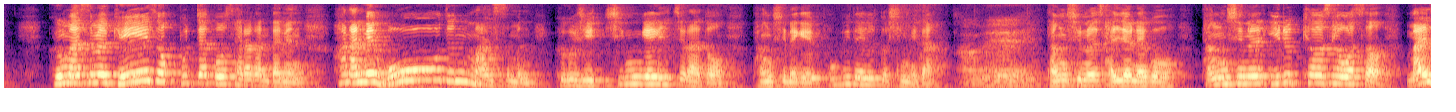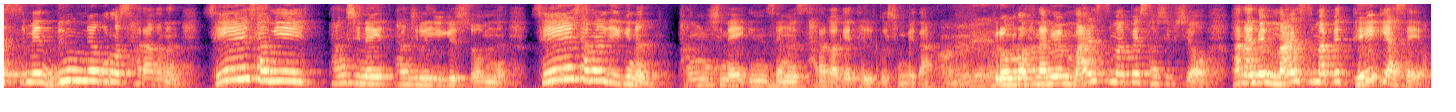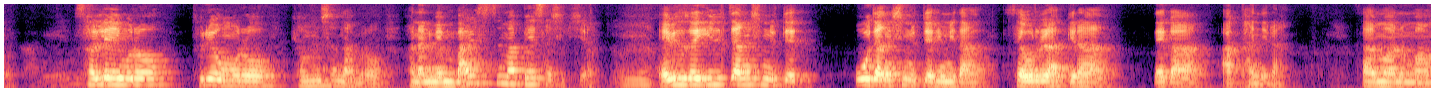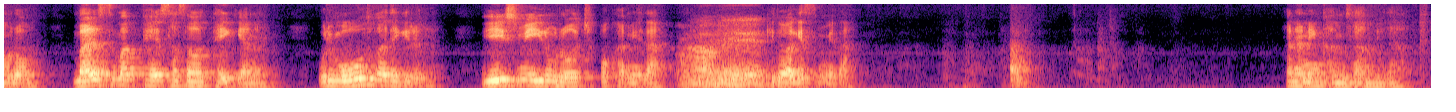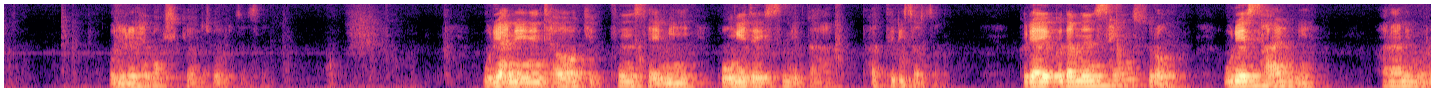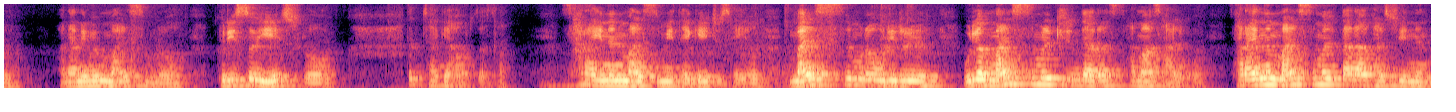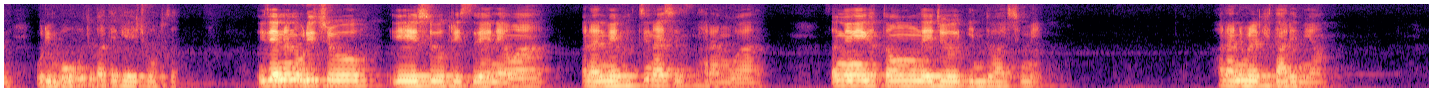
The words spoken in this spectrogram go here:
그 말씀을 계속 붙잡고 살아간다면, 하나님의 모든 말씀은 그것이 징계일지라도 당신에게 복이 될 것입니다. 아멘. 당신을 살려내고 당신을 일으켜 세워서 말씀의 능력으로 살아가는 세상이 당신의 당신을 이길 수 없는 세상을 이기는 당신의 인생을 살아가게 될 것입니다. 아멘. 그러므로 하나님의 말씀 앞에 서십시오. 하나님의 말씀 앞에 대기하세요. 설레임으로 두려움으로 겸손함으로 하나님의 말씀 앞에 서십시오. 에베소서 1장 16절 5장 16절입니다. 세월을 아끼라 내가 악하니라. 사모하는 마음으로 말씀 앞에 서서 대기하는 우리 모두가 되기를 예수님의 이름으로 축복합니다. 아멘. 기도하겠습니다. 하나님 감사합니다. 우리를 회복시켜 주옵소서. 우리 안에 있는 저 깊은 샘이 봉해져 있습니까? 터뜨리소서. 그래야 끝없는 생수로 우리의 삶이 하나님으로 하나님의 말씀으로 그리스도 예수로 가득 차게 하옵소서. 살아있는 말씀이 되게 해주세요. 말씀으로 우리를 우리가 말씀을 기준대로 삼아 살고 살아있는 말씀을 따라갈 수 있는 우리 모두가 되게 해주옵소서. 이제는 우리 주 예수 그리스도의 은혜와 하나님의 극진하신 사랑과 성령의 교통 내주 인도하심이 하나님을 기다리며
